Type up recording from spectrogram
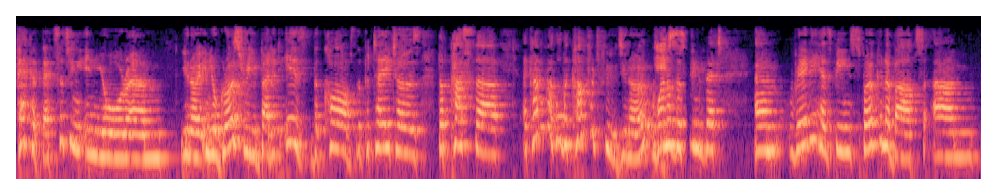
packet that's sitting in your um, you know in your grocery, but it is the carbs, the potatoes, the pasta, kind of like all the comfort foods. You know, yes. one of the things that um, really has been spoken about. Um,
